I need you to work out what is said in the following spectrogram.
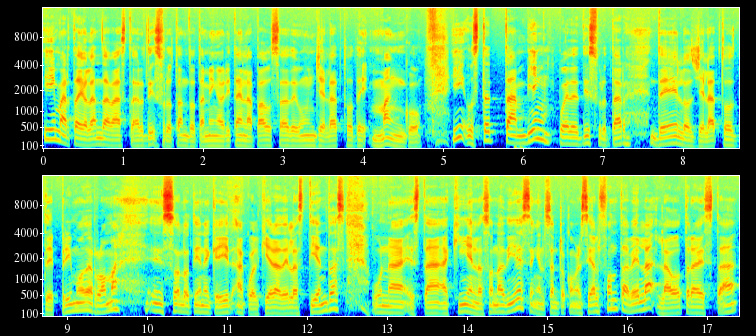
y Marta Yolanda va a estar disfrutando también ahorita en la pausa de un gelato de mango y usted también puede disfrutar de los gelatos de Primo de Roma eh, solo tiene que ir a cualquiera de las tiendas una está aquí en la zona 10, en el centro comercial Fontavela. La otra está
